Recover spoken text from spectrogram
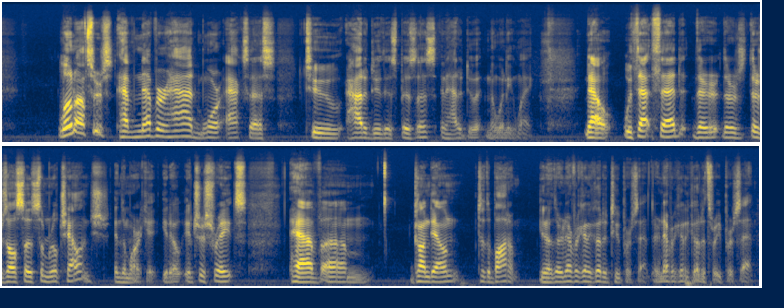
loan officers have never had more access to how to do this business and how to do it in a winning way. Now, with that said, there, there's there's also some real challenge in the market. You know, interest rates have um, gone down to the bottom. You know, they're never going to go to two percent. They're never going to go to three percent,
